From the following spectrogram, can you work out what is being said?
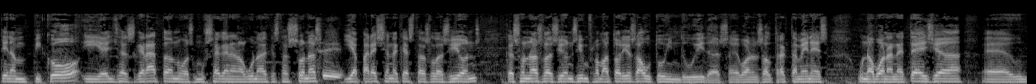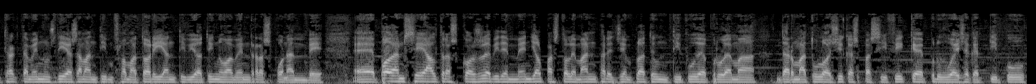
tenen picor i ells es graten o es mosseguen en alguna d'aquestes zones Sí. i apareixen aquestes lesions, que són les lesions inflamatòries autoinduïdes. Eh, Llavors, el tractament és una bona neteja, eh, un tractament uns dies amb antiinflamatori i antibiòtic normalment responen bé. Eh, poden ser altres coses, evidentment, i el pastor alemany, per exemple, té un tipus de problema dermatològic específic que produeix aquest tipus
